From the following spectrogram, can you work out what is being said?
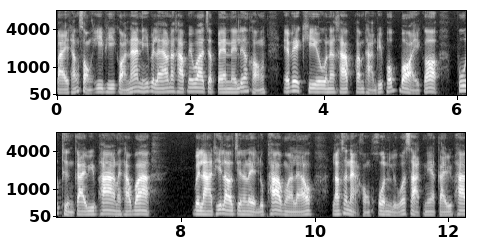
ไปทั้ง 2 EP ก่อนหน้านี้ไปแล้วนะครับ ไม่ว่าจะเป็นในเรื่องของ FAQ นะครับคำถามที่พบบ่อยก็พูดถึงกายวิภาคนะครับว่า เวลาที่เราเจเนเรตรูปภาพมาแล้ว ลักษณะของคนหรือว่าสัตว์เนี่ยกายวิภาค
